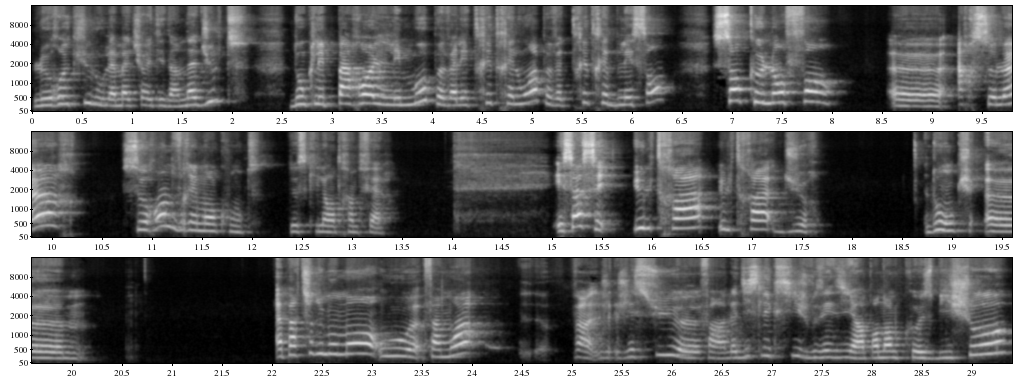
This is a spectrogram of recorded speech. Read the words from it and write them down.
le recul ou la maturité d'un adulte donc les paroles, les mots peuvent aller très très loin, peuvent être très très blessants, sans que l'enfant euh, harceleur se rende vraiment compte de ce qu'il est en train de faire. Et ça, c'est ultra, ultra dur. Donc, euh, à partir du moment où, enfin moi, j'ai su, euh, enfin la dyslexie, je vous ai dit hein, pendant le Cosby Show,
